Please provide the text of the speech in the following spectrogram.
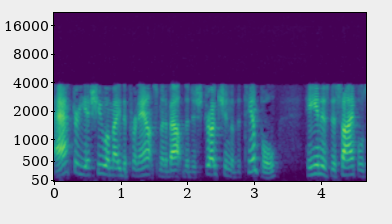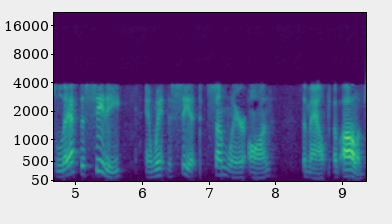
after Yeshua made the pronouncement about the destruction of the temple, he and his disciples left the city and went to sit somewhere on the Mount of Olives.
